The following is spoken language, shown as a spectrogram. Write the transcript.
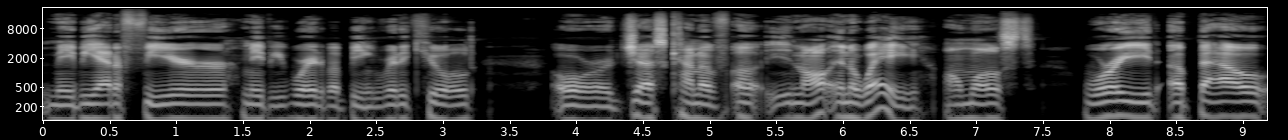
maybe out of fear, maybe worried about being ridiculed, or just kind of, uh, in all in a way, almost worried about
